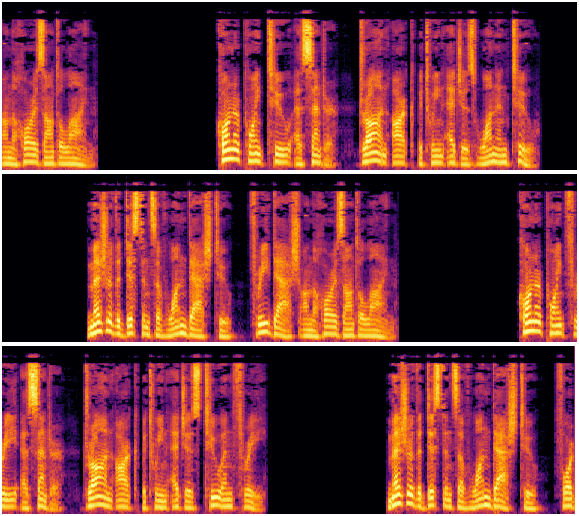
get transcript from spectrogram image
on the horizontal line. Corner point 2 as center, draw an arc between edges 1 and 2. Measure the distance of 1 to 3 on the horizontal line. Corner point 3 as center, draw an arc between edges 2 and 3. Measure the distance of 1 to 4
